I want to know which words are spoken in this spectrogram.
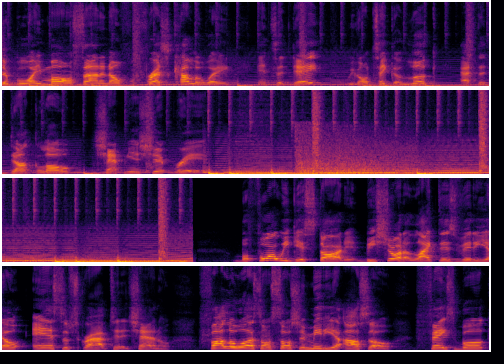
your boy Mon signing on for Fresh Colorway, and today we're gonna take a look at the Dunk Low Championship Red. Before we get started, be sure to like this video and subscribe to the channel. Follow us on social media also. Facebook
